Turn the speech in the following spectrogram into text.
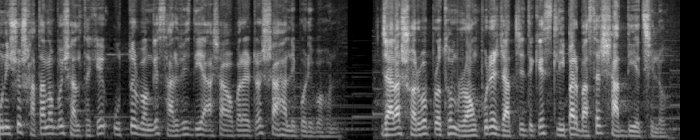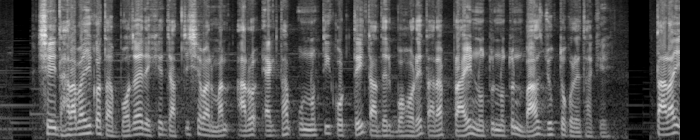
উনিশশো সাতানব্বই সাল থেকে উত্তরবঙ্গে সার্ভিস দিয়ে আসা অপারেটর শাহালি পরিবহন, যারা সর্বপ্রথম রংপুরের যাত্রীদেরকে স্লিপার বাসের স্বাদ দিয়েছিল। সেই ধারাবাহিকতা বজায় রেখে যাত্রী সেবার মান আরও এক ধাপ উন্নতি করতেই তাদের বহরে তারা প্রায় নতুন নতুন বাস যুক্ত করে থাকে। তারাই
